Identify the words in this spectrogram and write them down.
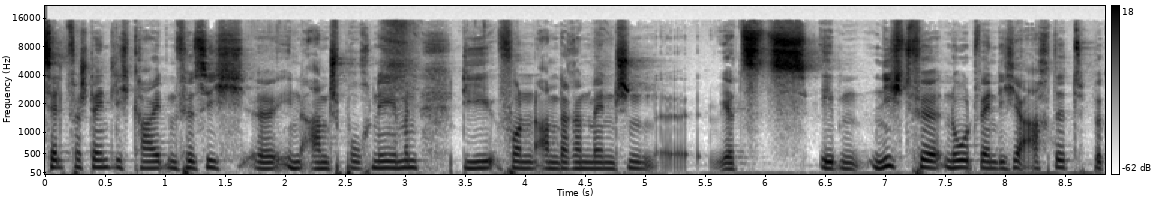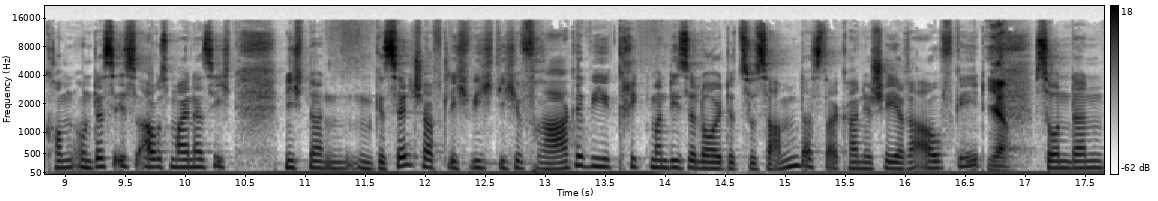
Selbstverständlichkeiten für sich äh, in Anspruch nehmen, die von anderen Menschen äh, jetzt eben nicht für notwendig erachtet bekommen. Und das ist aus meiner Sicht nicht nur eine gesellschaftlich wichtige Frage, wie kriegt man diese Leute zusammen, dass da keine Schere aufgeht, ja. sondern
